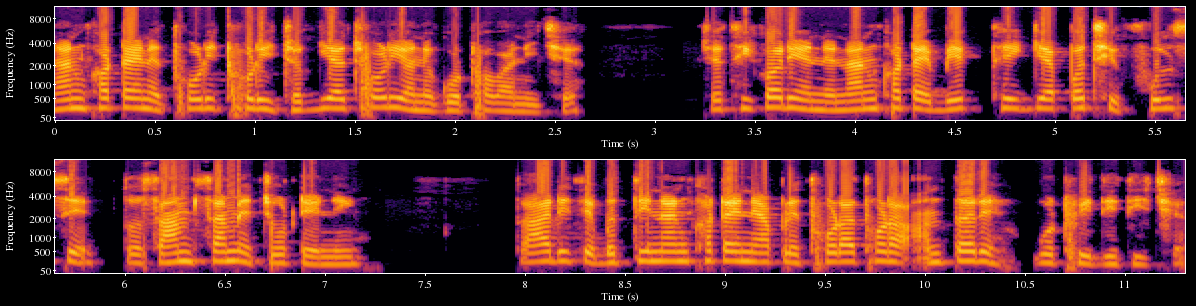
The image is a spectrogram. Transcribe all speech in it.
નાનખટાઈને થોડી થોડી જગ્યા છોડી અને ગોઠવવાની છે. જેથી કરી અને નાનખટાઈ બેક થઈ ગયા પછી ફૂલશે તો સામ સામે ચોટે નહીં. તો આ રીતે બધી નાનખટાઈને આપણે થોડા થોડા અંતરે ગોઠવી દીધી છે.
